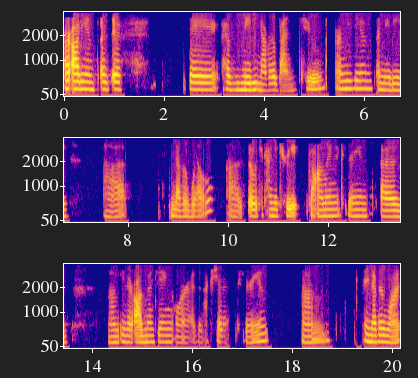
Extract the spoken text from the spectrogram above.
our audience as if they have maybe never been to our museums and maybe uh, never will. Uh, so to kind of treat the online experience as um, either augmenting or as an extra experience. Um, I never want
